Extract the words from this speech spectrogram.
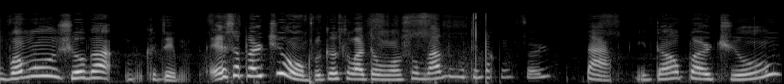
vamos jogar. Quer dizer, essa parte 1, porque o celular tá mal assombrado, vou tentar consertar. Então, parte 1.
